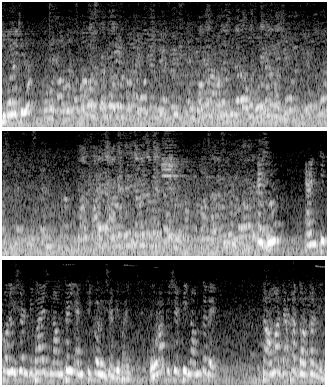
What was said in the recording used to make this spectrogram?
কি বলেছিল? ডিভাইস নামটাই ডিভাইস ওরা কি নাম দেবে, তা আমার দেখার দরকার নেই।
